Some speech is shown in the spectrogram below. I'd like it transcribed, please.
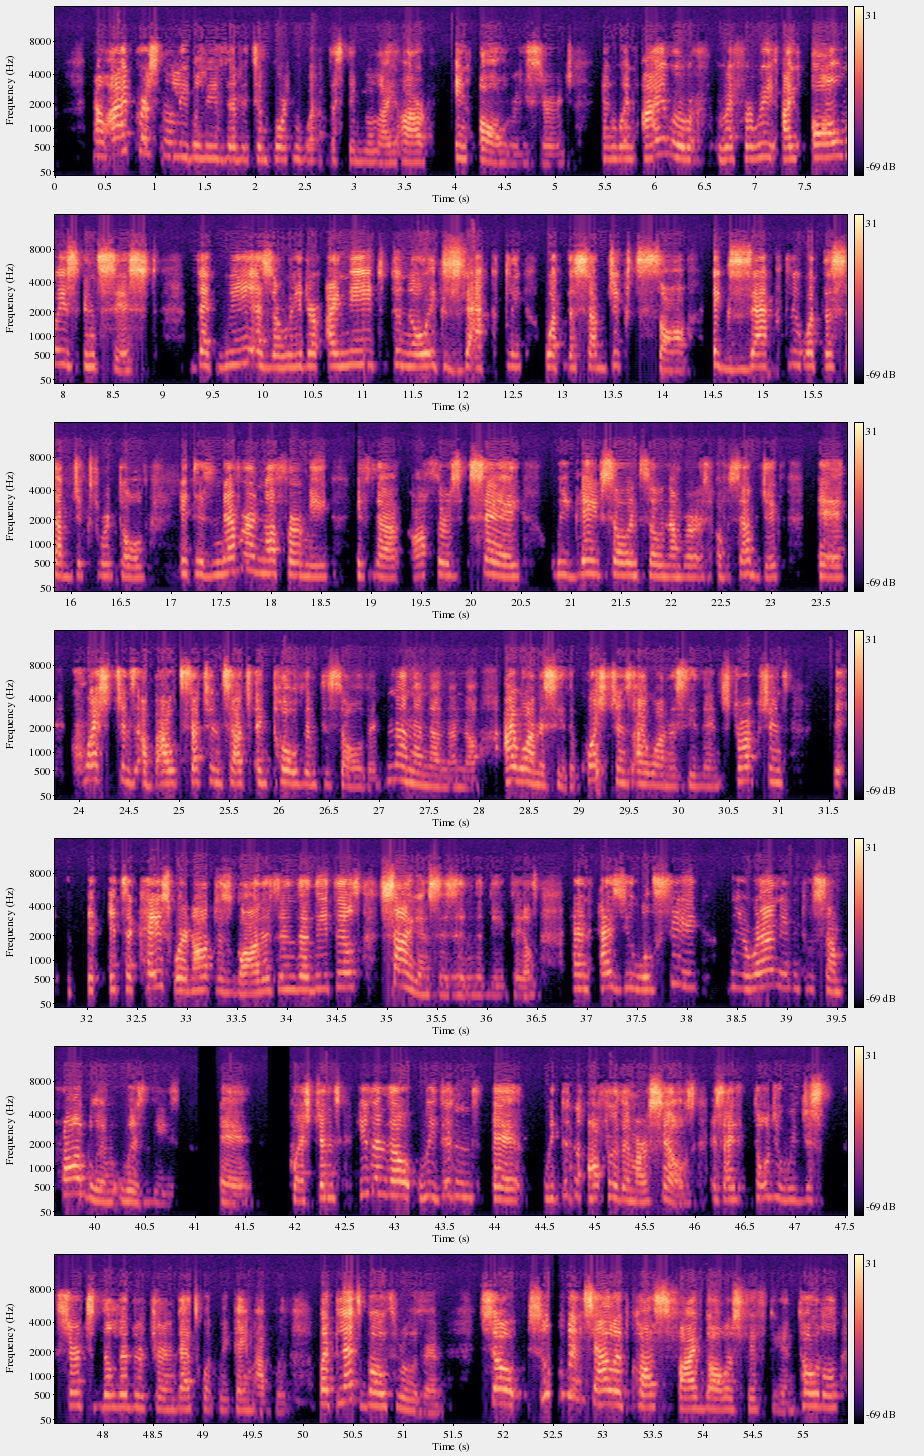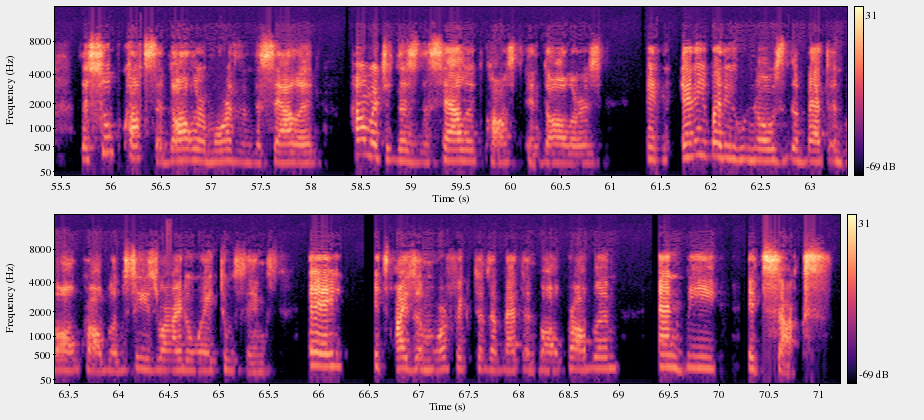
Now, I personally believe that it's important what the stimuli are in all research. And when I am a referee, I always insist that me as a reader, I need to know exactly what the subjects saw, exactly what the subjects were told. It is never enough for me if the authors say, we gave so-and-so number of subjects uh, questions about such and such and told them to solve it. No, no, no, no, no. I want to see the questions. I want to see the instructions. It, it, it's a case where not just God is in the details, science is in the details. And as you will see, we ran into some problem with these uh, questions, even though we didn't, uh, we didn't offer them ourselves. As I told you, we just searched the literature and that's what we came up with. But let's go through them. So soup and salad costs $5.50 in total. The soup costs a dollar more than the salad. How much does the salad cost in dollars? And anybody who knows the bat and ball problem sees right away two things. A, it's isomorphic to the bat and ball problem. And B, it sucks.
